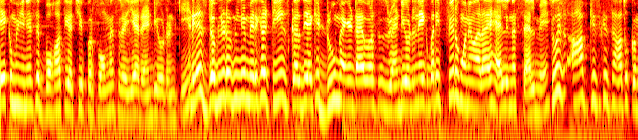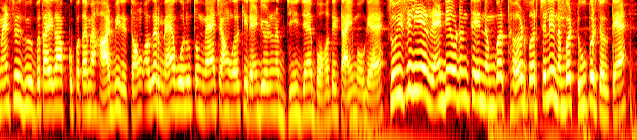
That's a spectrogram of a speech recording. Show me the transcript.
एक महीने से बहुत ही अच्छी परफॉर्मेंस रही है रैंडी ओटन की। एंड गाइस डब्ल्यूडब्ल्यू ने मेरे ख्याल टीज कर दिया कि Drew McIntyre versus Randy Orton एक बार फिर होने वाला है हेल इन अ सेल में। सो so, आप किसके साथ हो? कमेंट्स में ज़रूर बताएगा आपको पता है मैं हार्ड भी देता हूँ। अगर मैं बोलूँ तो मैं चाहूँगा कि रैंडी ओटन अब जीत जाए। बहुत ही टाइम हो गया है। सो so, इसीलिए रैंडी ओटन थे नंबर थर्ड पर। चलिए नंबर टू पर चलते हैं।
